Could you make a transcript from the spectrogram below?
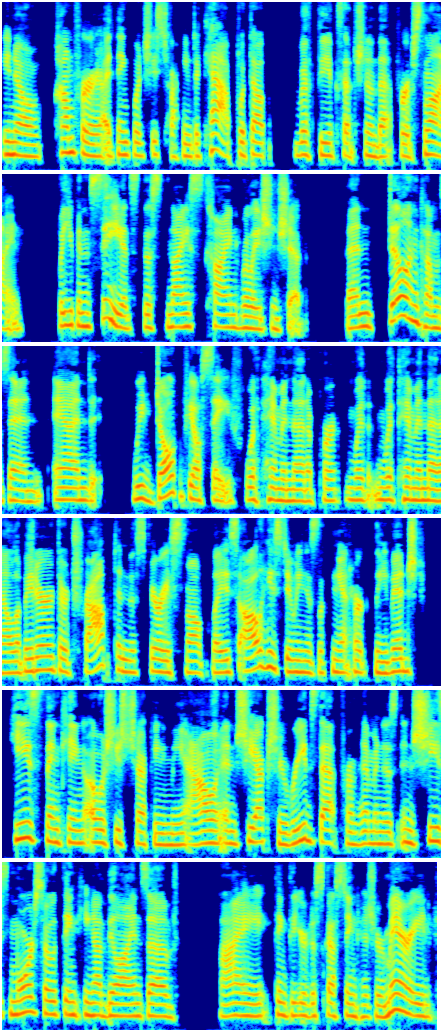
you know, comfort. I think when she's talking to Cap without, with the exception of that first line, but you can see it's this nice, kind relationship. Then Dylan comes in and we don't feel safe with him in that apartment, with, with him in that elevator. They're trapped in this very small place. All he's doing is looking at her cleavage. He's thinking, oh, she's checking me out. And she actually reads that from him and is, and she's more so thinking of the lines of, I think that you're disgusting because you're married.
